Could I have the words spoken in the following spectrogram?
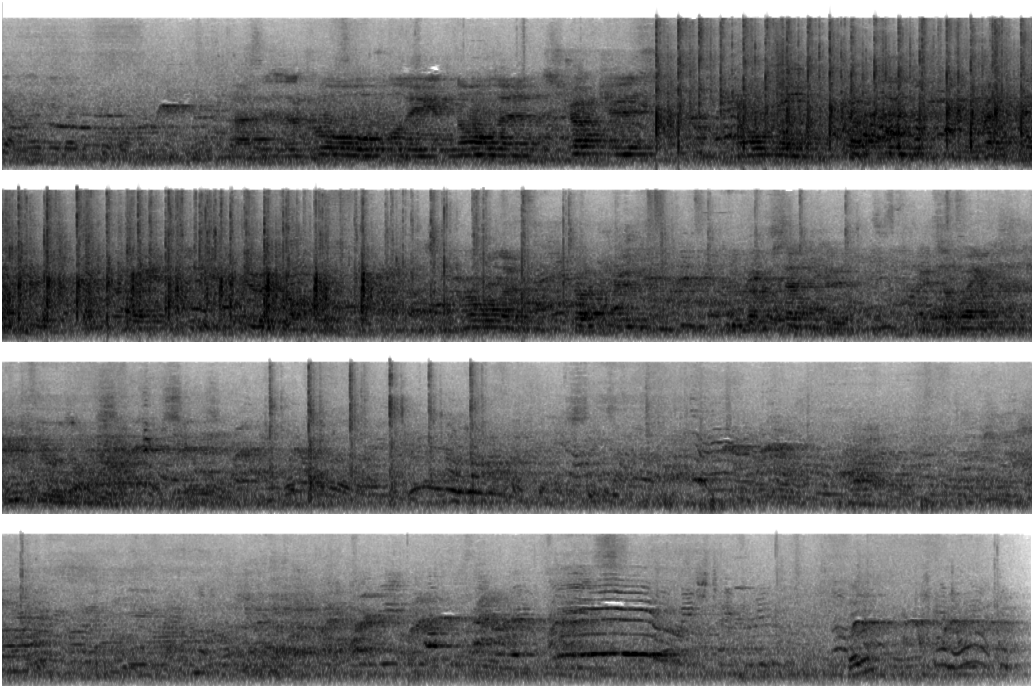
Uh, this is a call for the northern structures. ごめん。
